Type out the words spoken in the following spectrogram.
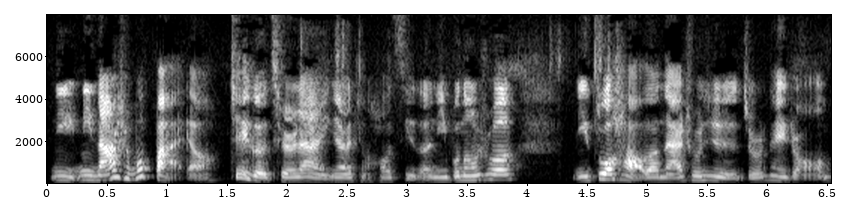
你你拿什么摆啊？这个其实大家应该挺好奇的。你不能说你做好了拿出去就是那种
